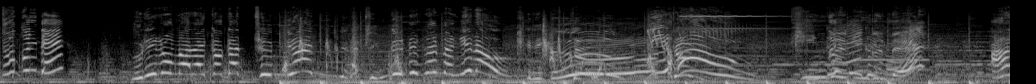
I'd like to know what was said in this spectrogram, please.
누군데? 우리로 말할 것 같으면 빙글빙글맨이로. 그리고 이호! 빙글빙글맨? 아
